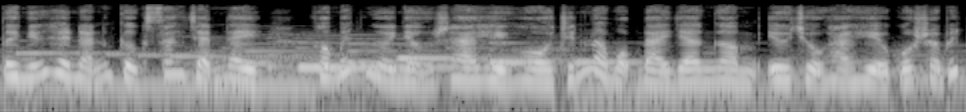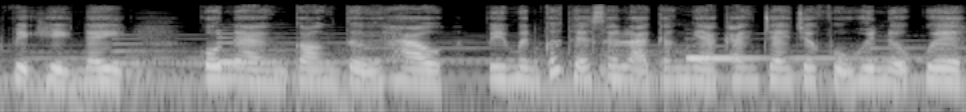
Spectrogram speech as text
Từ những hình ảnh cực sang chảnh này, không ít người nhận ra Hiền Hồ chính là một đại gia ngầm yêu chuộng hàng hiệu của showbiz Việt hiện nay. Cô nàng còn tự hào vì mình có thể xây lại căn nhà khang trang cho phụ huynh ở quê.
